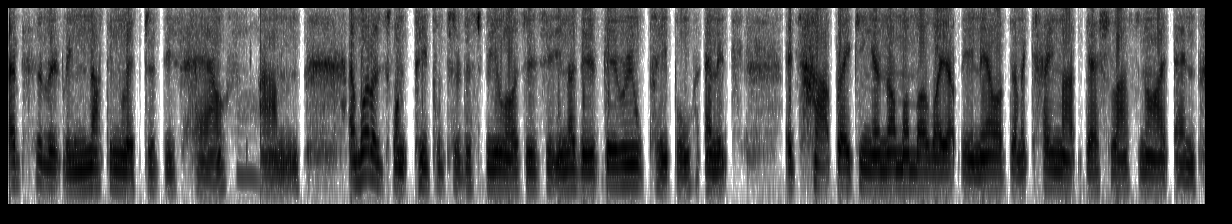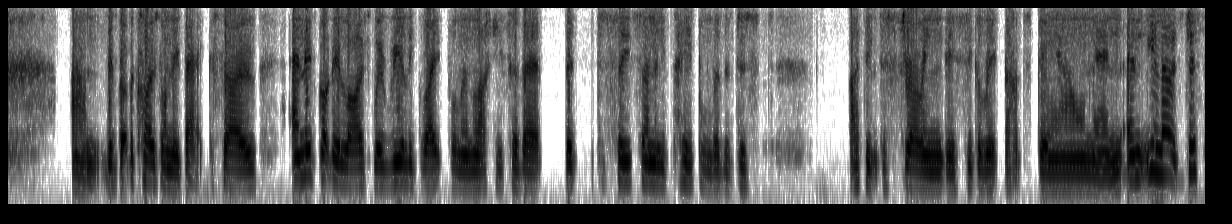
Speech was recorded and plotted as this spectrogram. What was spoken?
absolutely nothing left of this house. Um, and what I just want people to just realise is, you know, they're, they're real people and it's it's heartbreaking and I'm on my way up there now. I've done a Kmart dash last night and um, they've got the clothes on their back. So, and they've got their lives. We're really grateful and lucky for that. But to see so many people that are just I think just throwing their cigarette butts down and, and you know, it's just,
